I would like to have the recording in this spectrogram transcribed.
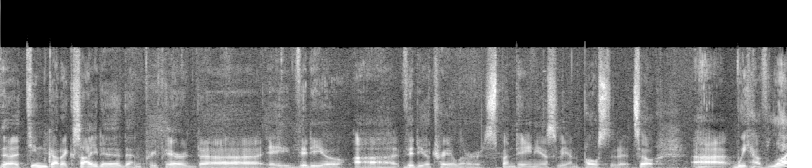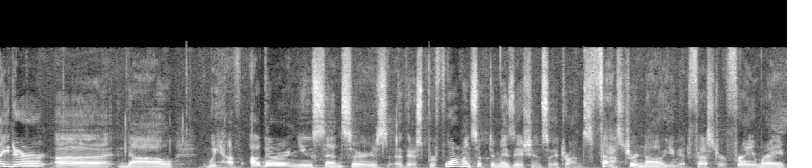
the team got excited and prepared uh, a video, uh, video trailer spontaneously and posted it. So uh, we have LiDAR uh, now. We have other new sensors. Uh, there's performance optimization, so it runs faster now. You get faster frame rate.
